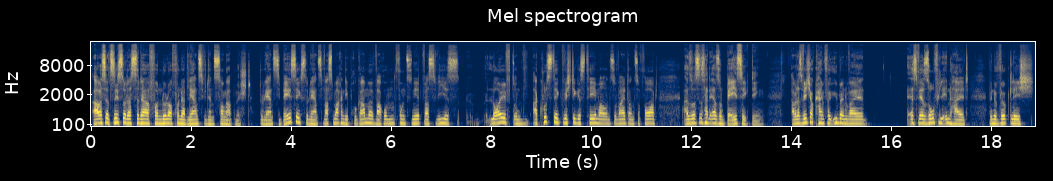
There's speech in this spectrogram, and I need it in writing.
Aber es ist jetzt nicht so, dass du da von 0 auf 100 lernst, wie du einen Song abmischt. Du lernst die Basics, du lernst, was machen die Programme, warum funktioniert was, wie es äh, läuft und Akustik, wichtiges Thema und so weiter und so fort. Also es ist halt eher so ein Basic-Ding. Aber das will ich auch keinem verübeln, weil es wäre so viel Inhalt, wenn du wirklich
